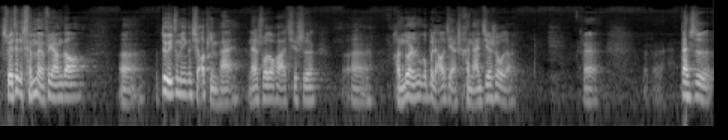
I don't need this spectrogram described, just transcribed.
所以这个成本非常高。呃，对于这么一个小品牌来说的话，其实呃很多人如果不了解是很难接受的。嗯，但是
